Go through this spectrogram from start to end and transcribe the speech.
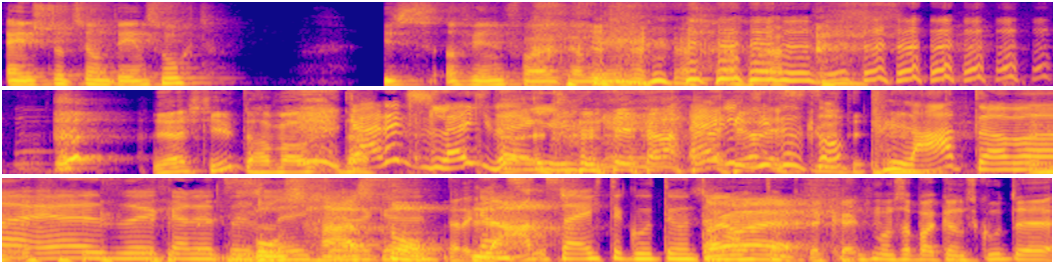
Endstation Dehnsucht ist auf jeden Fall, glaube ich. Ja, stimmt, da haben wir auch, Gar nicht schlecht eigentlich. eigentlich ist es so platt, aber es ist gar nicht so Was schlecht. ja, da Ganz platt? seichte, gute mal. Unterhaltung. Da könnten wir uns aber ganz gute,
